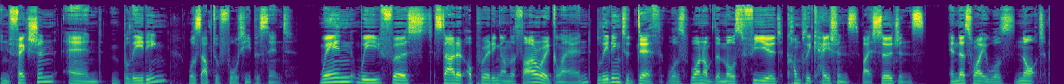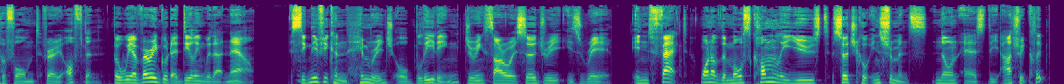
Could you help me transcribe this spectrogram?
infection and bleeding was up to 40%. When we first started operating on the thyroid gland, bleeding to death was one of the most feared complications by surgeons and that's why it was not performed very often. But we are very good at dealing with that now. Significant hemorrhage or bleeding during thyroid surgery is rare. In fact, one of the most commonly used surgical instruments, known as the artery clip,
